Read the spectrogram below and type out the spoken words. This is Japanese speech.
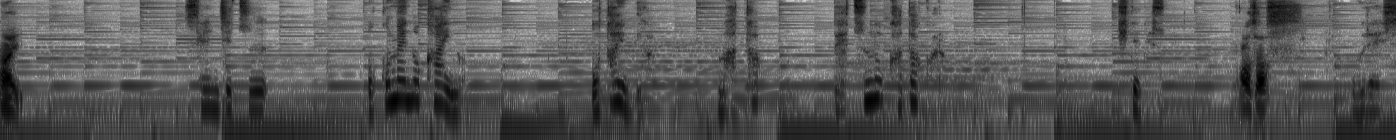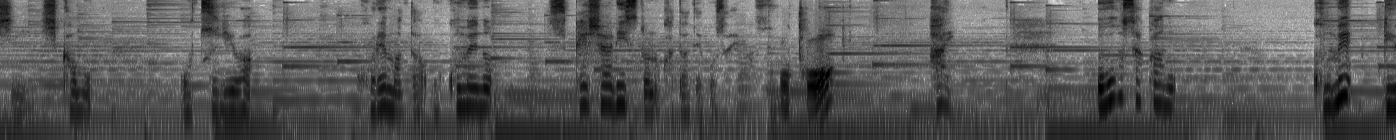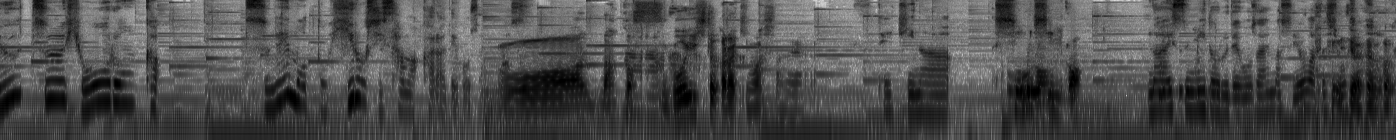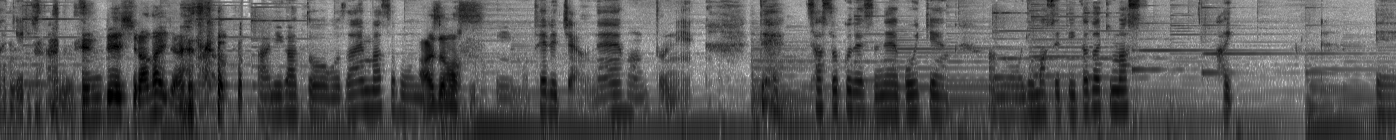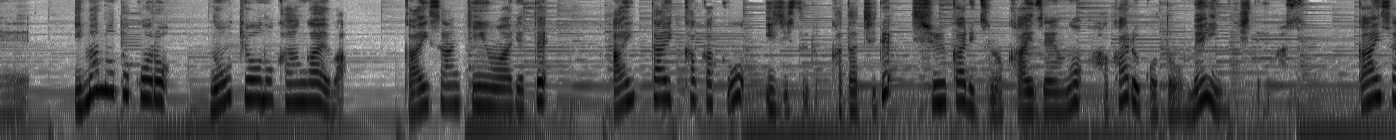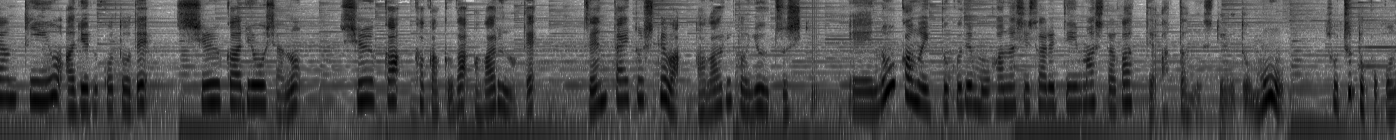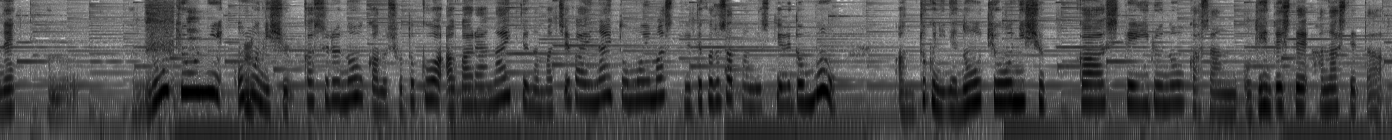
はい。先日お米の会のお便りがまた別の方から来てですね。あざっす。嬉しい。しかもお次はこれまたお米のスペシャリストの方でございます。おっと？はい。大阪の米流通評論家常本博様からでございますおー、なんかすごい人から来ましたね。素敵な評紳士論ナイスミドルでございますよ私もちょっと拝見したん家。です 年齢知らないじゃないですか。ありがとうございます。本当にありがとうございます。もう照れちゃうね、本当に。で、早速ですね、ご意見あの読ませていただきます。はい。えー今のところ農協の考えは概算金を上げて相対価格を維持する形で収穫率の改善を図ることをメインにしています。概算金を上げることで集荷業者の集荷価格が上がるので全体としては上がるという図式、えー農家の一服でもお話しされていましたがってあったんですけれどもそうちょっとここねあの農協に主に出荷する農家の所得は上がらないっていうのは間違いないと思いますって言ってくださったんですけれどもあの特にね農協に出荷している農家さんを限定して話してた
